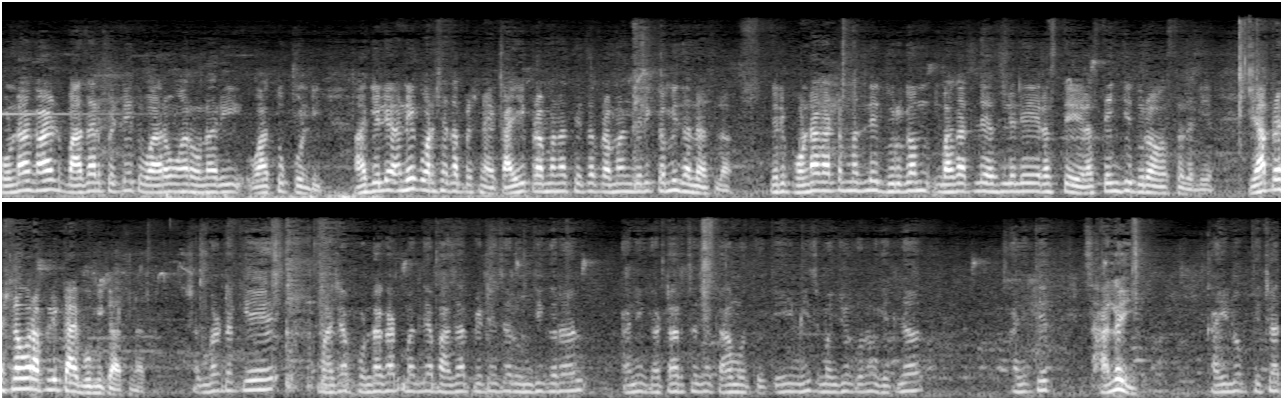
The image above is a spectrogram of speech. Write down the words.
कोंडाघाट बाजारपेठेत वारंवार होणारी वाहतूक कोंडी हा गेले अनेक वर्षाचा प्रश्न आहे. काही प्रमाणात त्याचं प्रमाण जरी कमी झालं असलं तरी फोंडाघाटमधले दुर्गम भागातले असलेले रस्ते रस्त्यांची दुरावस्था झाली आहे. या प्रश्नावर आपली काय भूमिका असणार? शंभर टक्के माझ्या फोंडाघाटमधल्या बाजारपेठेचं रुंदीकरण आणि गटारचं जे काम होतं ते मीच मंजूर करून घेतलं आणि ते झालंही. काही लोक त्याच्यात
